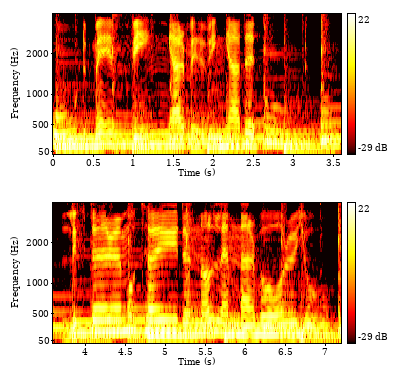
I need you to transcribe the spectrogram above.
Ord med vingar, bevingade ord lyfter mot höjden och lämnar vår jord.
